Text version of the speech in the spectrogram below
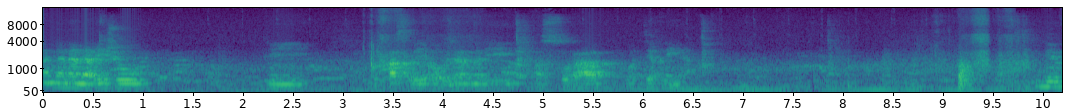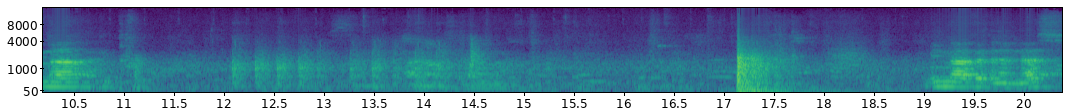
أننا نعيش في عصر أو زمن السرعة والتقنية. مما مما فتن الناس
